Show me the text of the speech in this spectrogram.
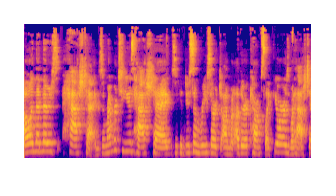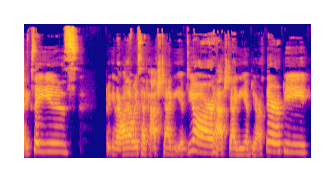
Oh, and then there's hashtags. Remember to use hashtags. You can do some research on what other accounts like yours, what hashtags they use. But you know, I always have hashtag EMDR, hashtag EMDR therapy,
